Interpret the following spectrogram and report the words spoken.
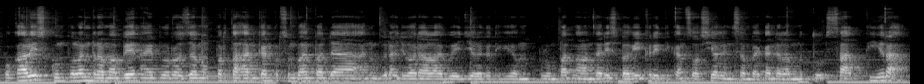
Vokalis kumpulan drama band Aipul Roza mempertahankan persembahan pada anugerah juara lagu AJL ke-34 malam tadi sebagai kritikan sosial yang disampaikan dalam bentuk satira.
